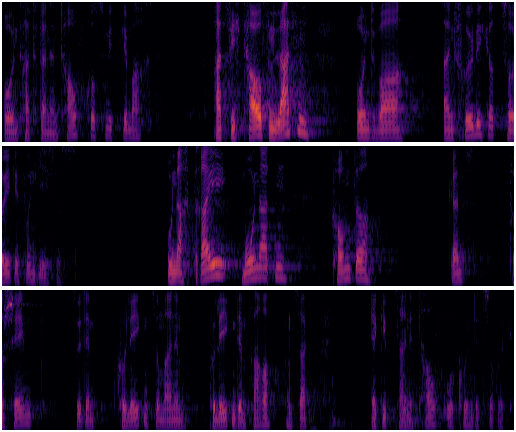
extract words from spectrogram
und hat dann einen Taufkurs mitgemacht, hat sich taufen lassen und war ein fröhlicher Zeuge von Jesus. Und nach drei Monaten kommt er ganz verschämt zu dem Kollegen, zu meinem Kollegen, dem Pfarrer, und sagt, er gibt seine Taufurkunde zurück.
